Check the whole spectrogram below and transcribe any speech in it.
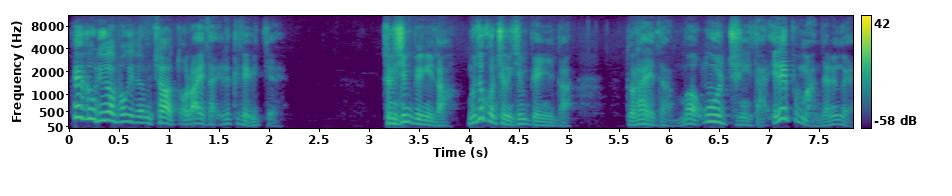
그러니까 우리가 보게 되면 저 또라이다 이렇게 되겠지 정신병이다. 무조건 정신병이다. 또라이다. 뭐 우울증이다. 이래 보면 안 되는 거야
